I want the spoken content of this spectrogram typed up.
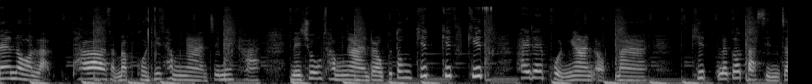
แน่นอนล่ะถ้าสำหรับคนที่ทำงานใช่ไหมคะ ในช่วงทำงานเราก็ต้องคิดคิดคิดให้ได้ผลงานออกมา คิดแล้วก็ตัดสินใจ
